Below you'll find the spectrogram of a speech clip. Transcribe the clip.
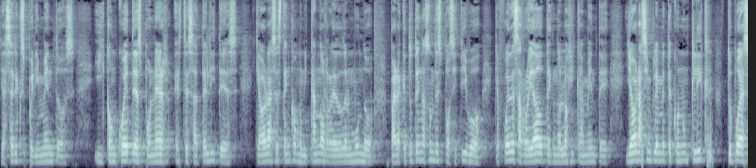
y hacer experimentos y con cohetes poner este satélites que ahora se estén comunicando alrededor del mundo para que tú tengas un dispositivo que fue desarrollado tecnológicamente y ahora simplemente con un clic tú puedas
